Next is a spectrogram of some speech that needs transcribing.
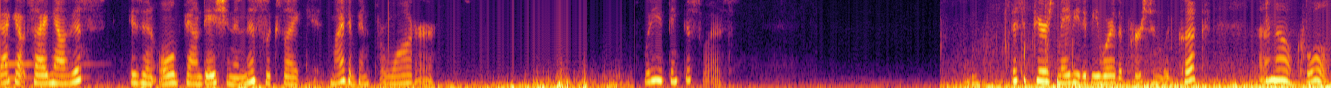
Back outside now. This is an old foundation and this looks like it might have been for water. What do you think this was? This appears maybe to be where the person would cook. I don't know, cool.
